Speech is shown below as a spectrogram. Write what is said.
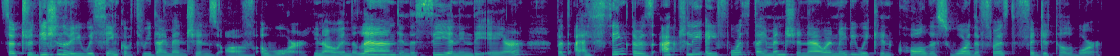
So traditionally, we think of three dimensions of a war, you know, in the land, in the sea, and in the air. But I think there is actually a fourth dimension now, and maybe we can call this war the first phygital war,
